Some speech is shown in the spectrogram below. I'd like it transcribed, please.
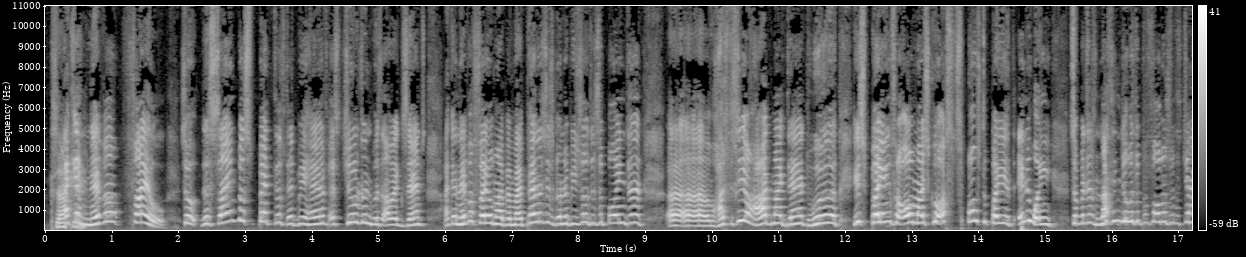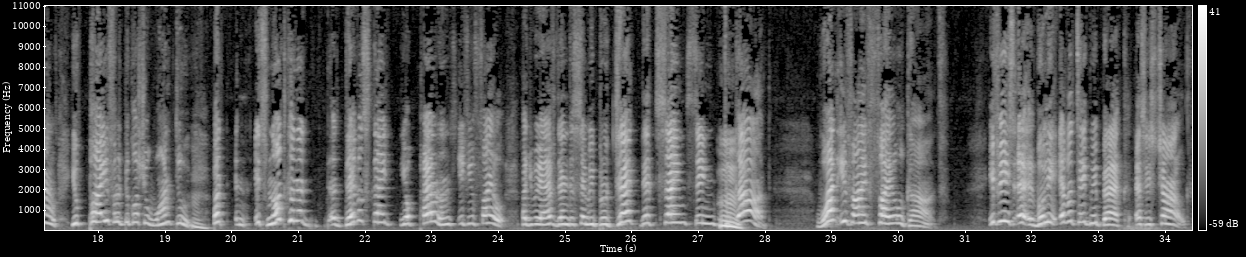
exactly I can never fail. So the same perspective that we have as children with our exams, I can never fail. My my parents is going to be so disappointed. Uh, uh, uh, see how hard my dad worked. He's paying for all my school. I'm supposed to pay it anyway. So, but there's nothing to do with the performance of the child. You pay for it because you want to. But uh, it's not going to uh, devastate your parents if you fail. But we have then the same. We project that same thing to God. What if I fail God? If he's, uh, will he ever take me back as his child?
